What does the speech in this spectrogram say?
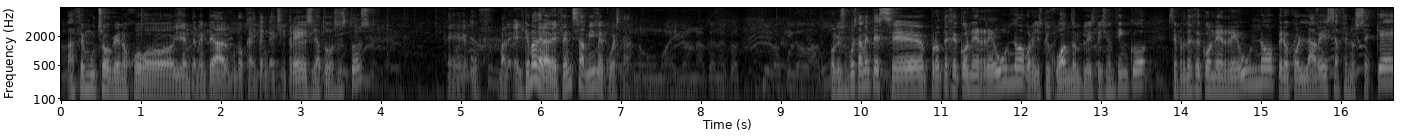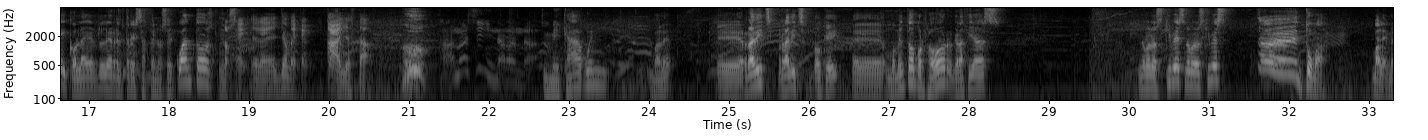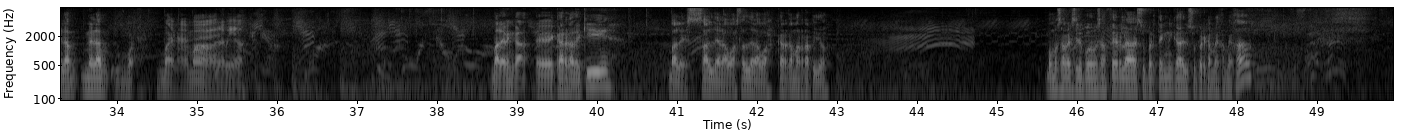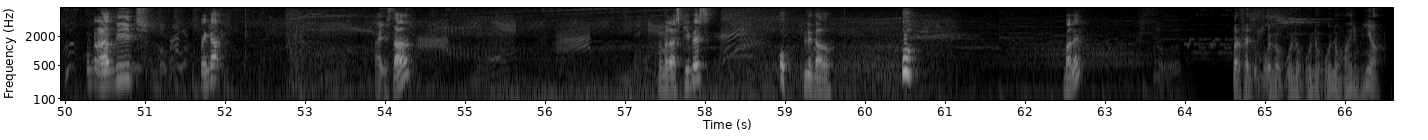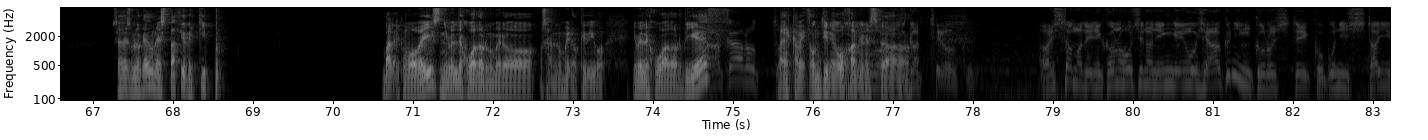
Hace mucho que no juego, evidentemente, al Budokai Tenkaichi 3 y a todos estos. Eh, uf, vale. El tema de la defensa a mí me cuesta. Porque supuestamente se protege con R1, bueno, yo estoy jugando en PlayStation 5, se protege con R1, pero con la B se hace no sé qué, y con la R3 se hace no sé cuántos, no sé, eh, yo me tengo... Ah, ya está. ¡Oh! Me cago en... Vale. Eh, Radich, Radich, ok. Eh, un momento, por favor, gracias. No me lo esquives, no me lo esquives. ¡Eh! Toma. Vale, me la... Me la... Bueno, madre mía. Vale, venga. Eh, carga de aquí. Vale, sal del agua, sal del agua. Carga más rápido. Vamos a ver si le podemos hacer la super técnica del Super Kamehameha. Radich. Venga. Ahí está. No me la esquives. ¡Oh! Le he dado. ¡Oh! ¿Vale? Perfecto. Bueno, bueno, bueno, bueno. Madre mía. Se ha desbloqueado un espacio de keep. Vale, como veis, nivel de jugador número... O sea, número, ¿qué digo? Nivel de jugador 10. Vaya cabezón tiene Gohan en esta...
